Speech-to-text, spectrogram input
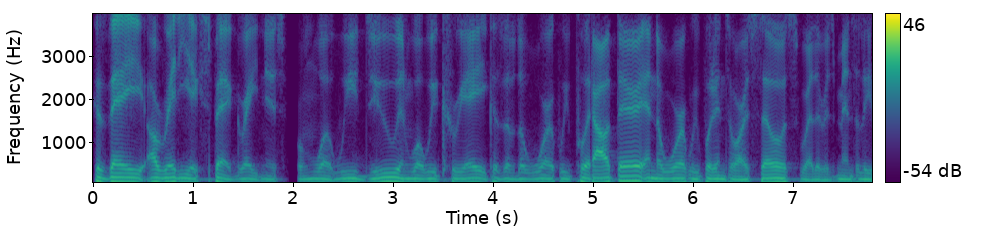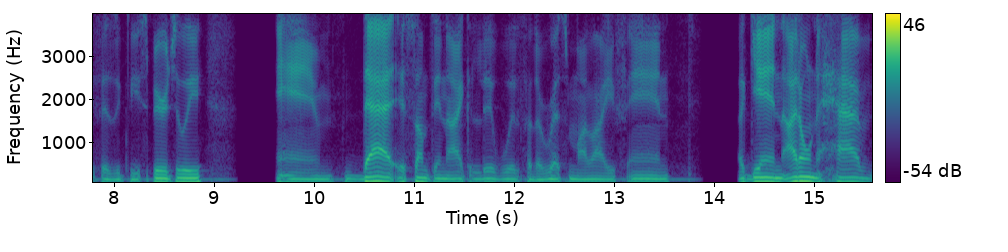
Because they already expect greatness from what we do and what we create because of the work we put out there and the work we put into ourselves, whether it's mentally, physically, spiritually and that is something I could live with for the rest of my life. And again, I don't have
